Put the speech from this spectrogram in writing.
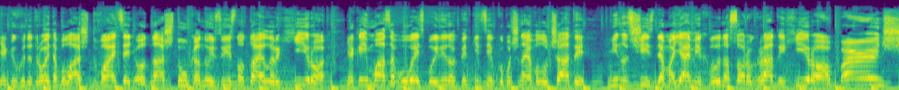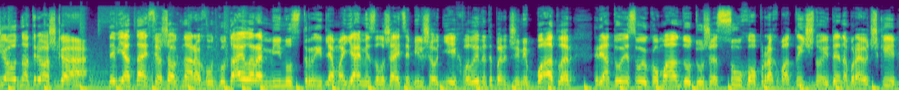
яких у Детройта було аж 21 штука. Ну і звісно, Тайлер Хіро, який мазав увесь поєдинок під кінцівку, починає вилучати. Мінус 6 для Майамі, хвилина 40 грати Хіро. Берн, ще одна трьошка. 19 очок на рахунку Тайлера, мінус 3 для Майамі. Залишається більше однієї хвилини. Тепер Джиммі Батлер рятує свою команду дуже сухо, прагматично, йде, набирає очки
